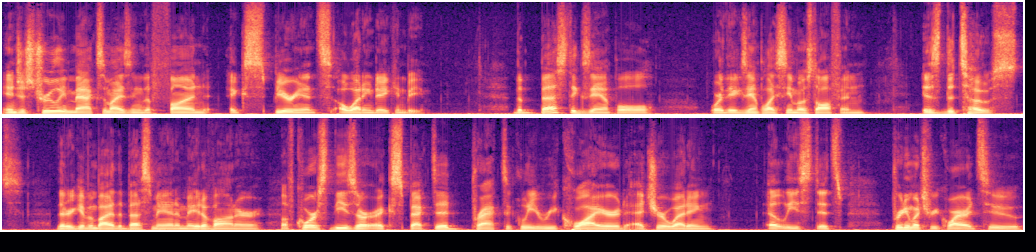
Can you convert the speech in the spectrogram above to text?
and just truly maximizing the fun experience a wedding day can be. The best example, or the example I see most often, is the toasts that are given by the best man and maid of honor. Of course, these are expected, practically required at your wedding. At least it's pretty much required to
